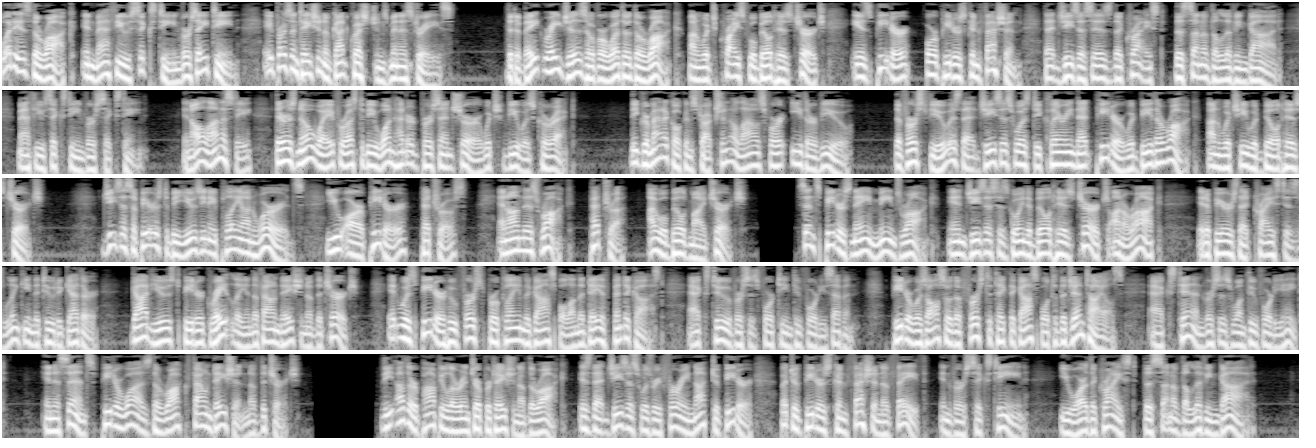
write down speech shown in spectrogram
What is the rock in Matthew 16 verse 18? A presentation of Got Questions Ministries. The debate rages over whether the rock on which Christ will build his church is Peter or Peter's confession that Jesus is the Christ, the Son of the living God. Matthew 16 verse 16. In all honesty, there is no way for us to be 100% sure which view is correct. The grammatical construction allows for either view. The first view is that Jesus was declaring that Peter would be the rock on which he would build his church. Jesus appears to be using a play on words. You are Peter, Petros, and on this rock, Petra, I will build my church. Since Peter's name means rock, and Jesus is going to build his church on a rock, it appears that Christ is linking the two together. God used Peter greatly in the foundation of the church. It was Peter who first proclaimed the gospel on the day of Pentecost, Acts 2 verses 14 through 47. Peter was also the first to take the gospel to the Gentiles, Acts 10 verses 1 through 48. In a sense, Peter was the rock foundation of the church. The other popular interpretation of the rock is that Jesus was referring not to Peter, but to Peter's confession of faith in verse 16. You are the Christ, the Son of the living God.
